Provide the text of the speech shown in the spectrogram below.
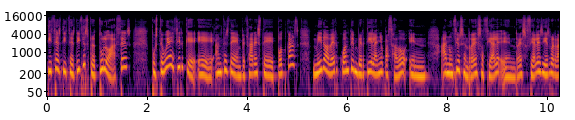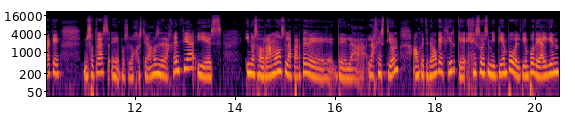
dices, dices, dices, pero tú lo haces. Pues te voy a decir que eh, antes de empezar este podcast me he ido a ver cuánto invertí el año pasado en anuncios en redes sociales, en redes sociales y es verdad que nosotras eh, pues lo gestionamos desde la agencia y es y nos ahorramos la parte de, la, gestión, aunque te tengo que decir que eso es mi tiempo o el tiempo de alguien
